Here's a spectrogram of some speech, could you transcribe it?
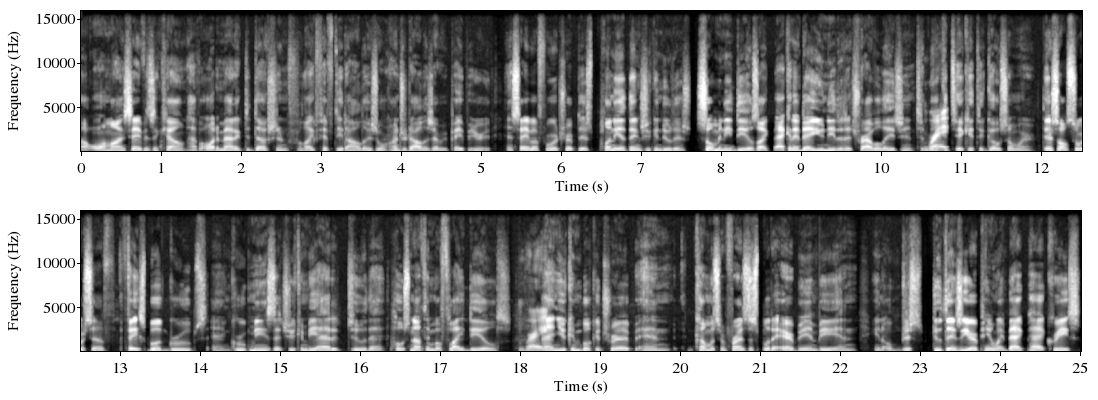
a online savings account. Have automatic deduction for like fifty dollars or hundred dollars every pay period, and save up for a trip. There's plenty of things you can do. There's so many deals. Like back in the day, you needed a travel agent to book a ticket to go somewhere. There's all sorts of Facebook groups and group means that you can be added to that post nothing but flight deals Right. and you can book a trip and come with some friends to split an Airbnb and you know just do things the European way. Backpack creates.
